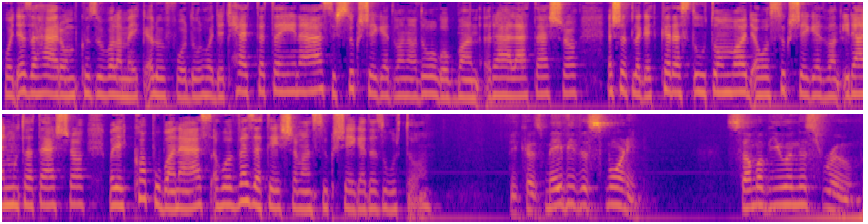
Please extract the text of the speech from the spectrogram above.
hogy ez a három közül valamelyik előfordul, hogy egy hegy tetején állsz, és szükséged van a dolgokban rálátásra, esetleg egy keresztúton vagy, ahol szükséged van iránymutatásra, vagy egy kapuban állsz, ahol vezetésre van szükséged az Úrtól. Because maybe this morning, some of you in this room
